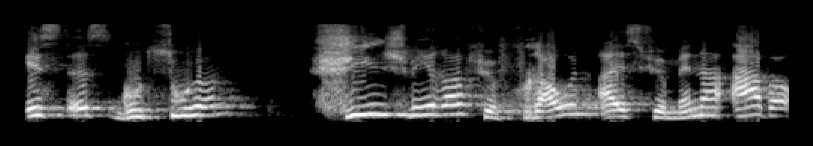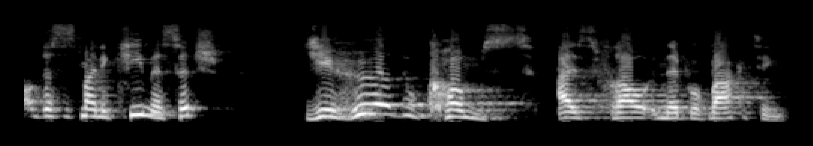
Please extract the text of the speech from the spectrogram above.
ist es gut zuhören, viel schwerer für Frauen als für Männer, aber, und das ist meine Key Message, je höher du kommst als Frau im Network Marketing,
